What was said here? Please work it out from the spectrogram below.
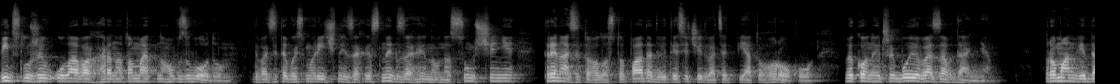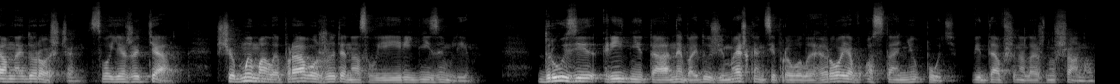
Він служив у лавах гранатометного взводу. 28-річний захисник загинув на Сумщині 13 листопада 2025 року, виконуючи бойове завдання. Роман віддав найдорожче своє життя, щоб ми мали право жити на своїй рідній землі. Друзі, рідні та небайдужі мешканці провели героя в останню путь, віддавши належну шану.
